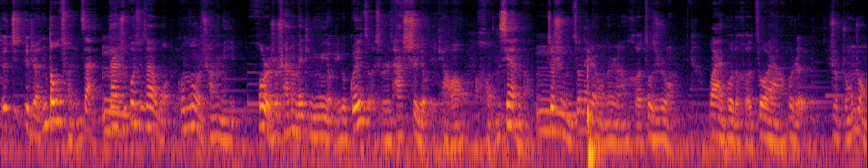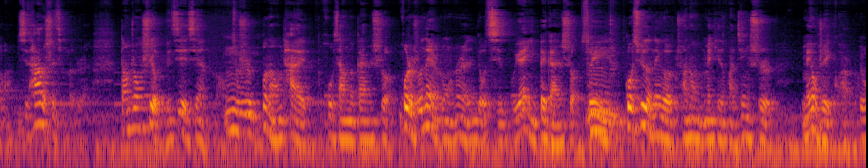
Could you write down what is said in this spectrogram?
就人都存在，但是过去在我们工作的传统媒体。或者说，传统媒体里面有一个规则，就是它是有一条红线的，就是你做内容的人和做这种外部的合作呀，或者就种种吧，其他的事情的人当中是有一个界限的，就是不能太互相的干涉，或者说内容的人尤其不愿意被干涉，所以过去的那个传统媒体的环境是没有这一块的，比如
